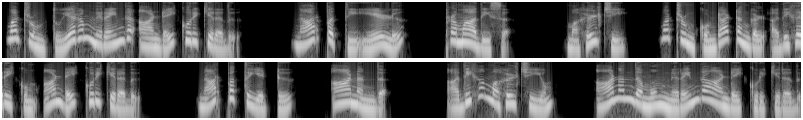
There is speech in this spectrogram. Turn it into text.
மற்றும் துயரம் நிறைந்த ஆண்டை குறிக்கிறது. நாற்பத்தி ஏழு பிரமாதீச மகிழ்ச்சி மற்றும் கொண்டாட்டங்கள் அதிகரிக்கும் ஆண்டை குறிக்கிறது. நாற்பத்து எட்டு ஆனந்த. அதிக மகிழ்ச்சியும் ஆனந்தமும் நிறைந்த ஆண்டை குறிக்கிறது.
